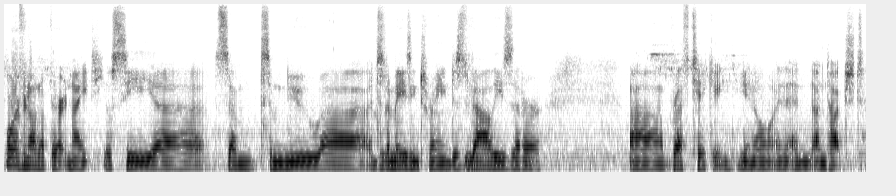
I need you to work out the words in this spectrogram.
or if you're not up there at night, you'll see uh, some some new, uh, just amazing terrain, just valleys that are uh, breathtaking, you know, and, and untouched.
